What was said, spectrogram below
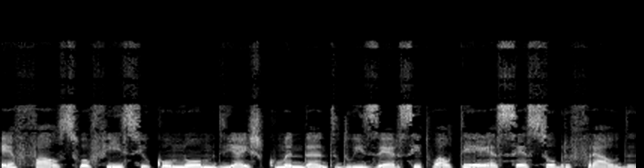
É falso ofício com nome de ex-comandante do Exército ao TSE sobre fraude.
